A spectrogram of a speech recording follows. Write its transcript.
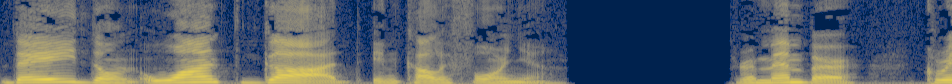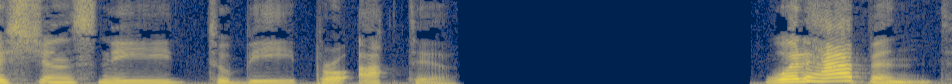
they don't want God in California. Remember, Christians need to be proactive. What happened?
